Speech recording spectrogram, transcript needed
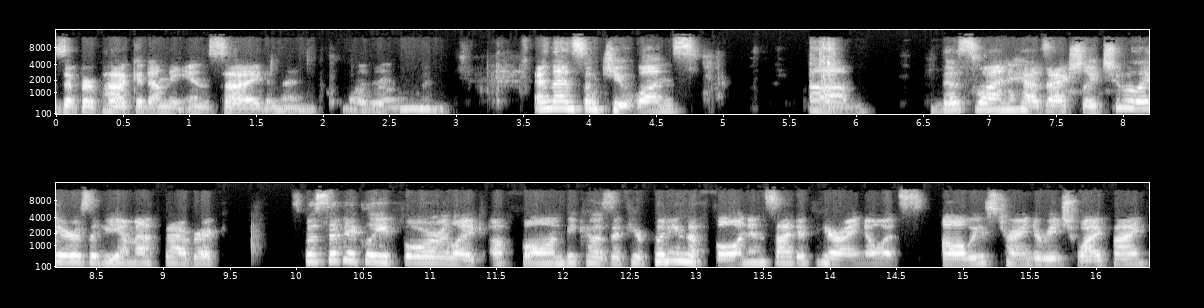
zipper pocket on the inside and then more room and, and then some cute ones. Um, this one has actually two layers of EMF fabric specifically for like a phone because if you're putting the phone inside of here, I know it's always trying to reach Wi-Fi.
